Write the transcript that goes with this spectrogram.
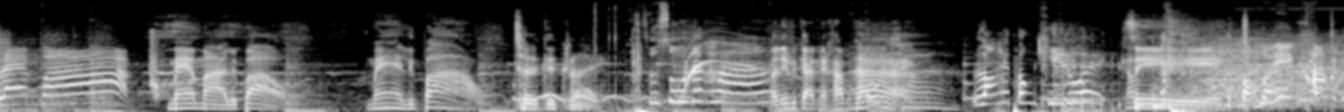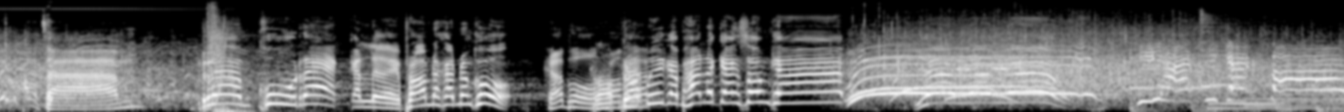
แรงมาก แม่มาหรือเปล่า แม่หรือเปล่า เธอคือใคร สู้ๆนะคะ ตอนนี้พี่กันนะครับได้ห้าค่ะร้องให้ตรงคีย์ด้วยสี่บอกตัวเองค่ะสาม เริ่มคู่แรกกันเลย พร้อมนะครับทั้งคู่ครับผมพร้อมปรบมือกับพัดและแกงส้มครับเย้เย้เย้พี่ฮัทพี่แกงส้ม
